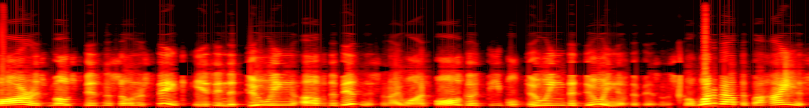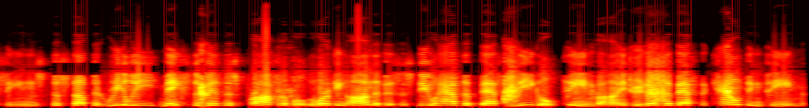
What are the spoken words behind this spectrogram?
far as most business owners think is in the doing of the business. And I want all good people doing the doing of the business. But what about the behind the scenes, the stuff that really makes the business profitable, the working on the business? Do you have the best legal team behind you? Do you have the best accounting team?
